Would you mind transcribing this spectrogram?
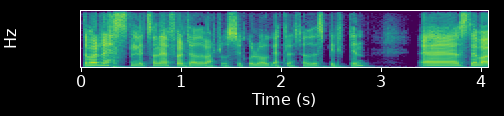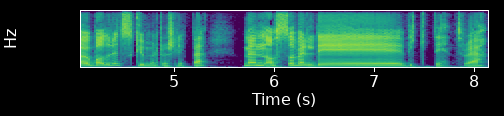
Det var nesten litt sånn jeg følte jeg hadde vært hos psykolog etter at jeg hadde spilt inn. Eh, så det var jo både litt skummelt å slippe, men også veldig viktig, tror jeg.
